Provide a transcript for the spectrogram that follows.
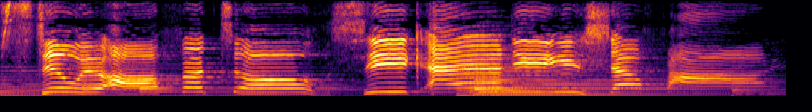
Still, we're offered to seek and ye shall find.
